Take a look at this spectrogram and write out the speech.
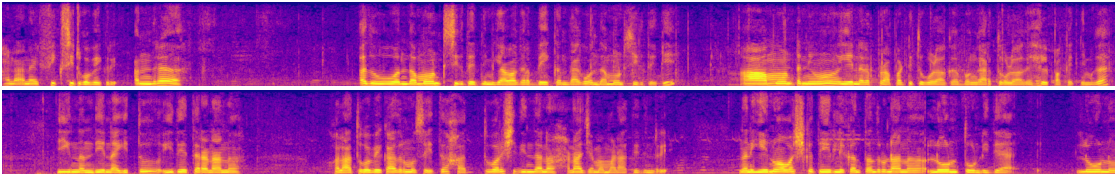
ಹಣನ ಫಿಕ್ಸ್ ಇಟ್ಕೋಬೇಕ್ರಿ. ಅಂದ್ರೆ ಅದು ಒಂದು ಅಮೌಂಟ್ ಸಿಗ್ತೈತಿ ನಿಮ್ಗೆ ಯಾವಾಗಾರ ಬೇಕಂದಾಗ ಒಂದು ಅಮೌಂಟ್ ಸಿಗ್ತೈತಿ. ಆ ಅಮೌಂಟ್ ನೀವು ಏನಾರ ಪ್ರಾಪರ್ಟಿ ತೊಗೊಳಾಗ, ಬಂಗಾರ ತೊಗೊಳಾಗ ಹೆಲ್ಪ್ ಆಕೈತಿ ನಿಮ್ಗೆ. ಈಗ ನಂದು ಏನಾಗಿತ್ತು ಇದೇ ಥರ ನಾನು ಹೊಲ ತಗೋಬೇಕಾದ್ರೂ ಸಹಿತ ಹತ್ತು ವರ್ಷದಿಂದ ನಾನು ಹಣ ಜಮಾ ಮಾಡಾತಿದ್ದೀನಿ ರೀ ನನಗೇನು ಅವಶ್ಯಕತೆ ಇರ್ಲಿಕ್ಕಂತಂದ್ರೂ ನಾನು ಲೋನ್ ತೊಗೊಂಡಿದ್ದೆ. ಲೋನು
